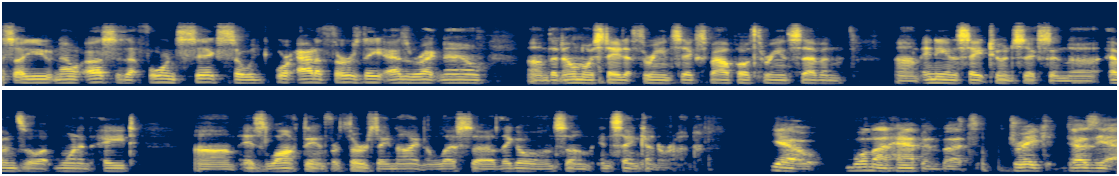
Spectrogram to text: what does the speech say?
SIU now us is at four and six, so we, we're out of Thursday as of right now. Um, Illinois State at three and six, Valpo three and seven, um, Indiana State two and six, and uh, Evansville at one and eight. Um, is locked in for Thursday night unless uh, they go on some insane kind of run. Yeah, will not happen. But Drake does, yeah,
